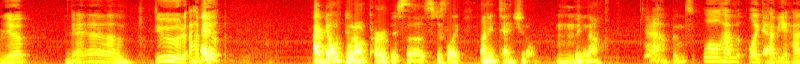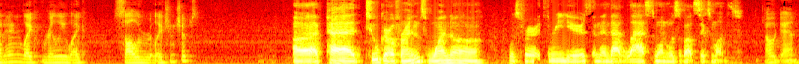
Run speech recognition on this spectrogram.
Yep. Damn. Dude, have And- you. I don't do it on purpose though. It's just like unintentional. Mhm. But you know, It happens. Well, have like Yeah. have you had any like really like solid relationships? uh, I've had two girlfriends. One uh was for three years, and then that last one was about six months. Oh damn.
